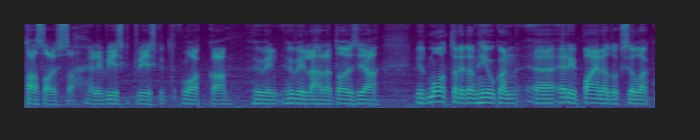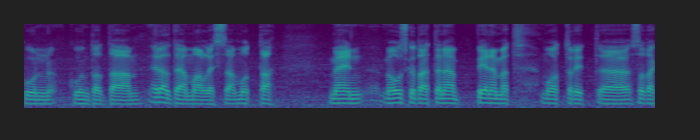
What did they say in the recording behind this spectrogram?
tasoissa, eli 50-50 luokkaa hyvin, hyvin lähellä toisiaan. Nyt moottorit on hiukan eri painotuksilla kuin, kuin tota edeltäjämallissa, mutta me, en, me uskotaan, että nämä pienemmät moottorit, 100,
